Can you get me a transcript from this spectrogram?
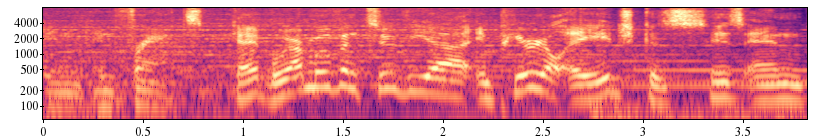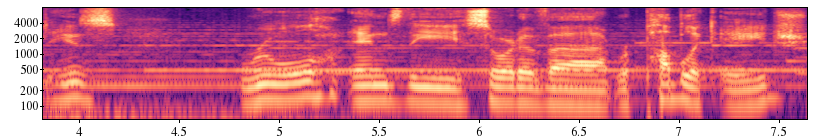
in, in France. Okay, we are moving to the uh, Imperial Age because his end, his rule ends the sort of uh, Republic Age.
